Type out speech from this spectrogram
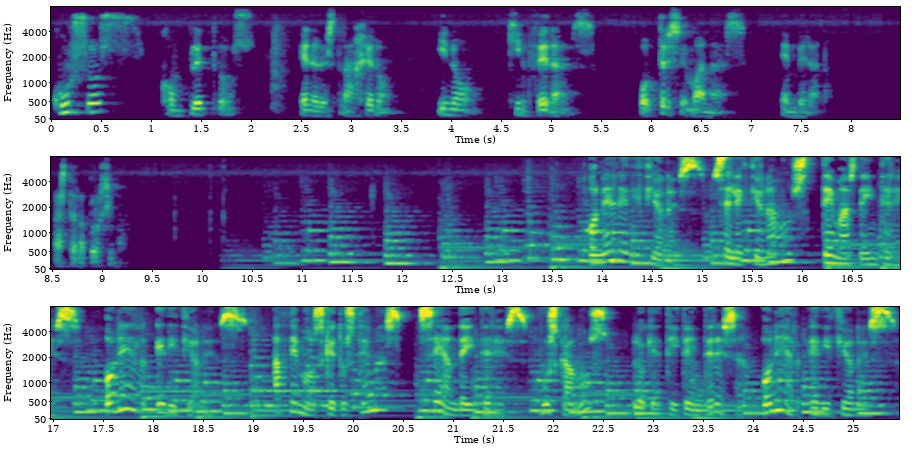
cursos completos en el extranjero y no quincenas o tres semanas en verano. Hasta la próxima. ONER Ediciones. Seleccionamos temas de interés. ONER Ediciones. Hacemos que tus temas sean de interés. Buscamos lo que a ti te interesa. ONER Ediciones.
